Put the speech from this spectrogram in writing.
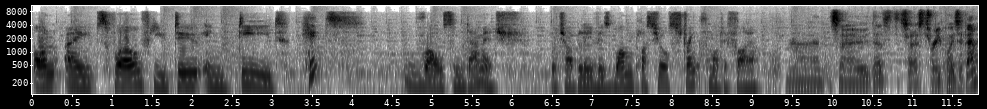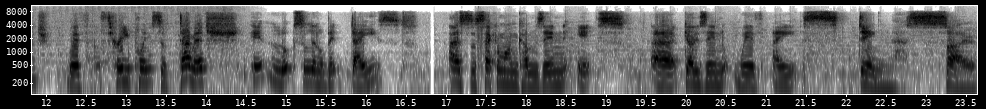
On a 12, you do indeed hit. Roll some damage, which I believe is 1 plus your strength modifier. And so that's so that's three points of damage. With three points of damage, it looks a little bit dazed. As the second one comes in, it uh, goes in with a sting. So,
